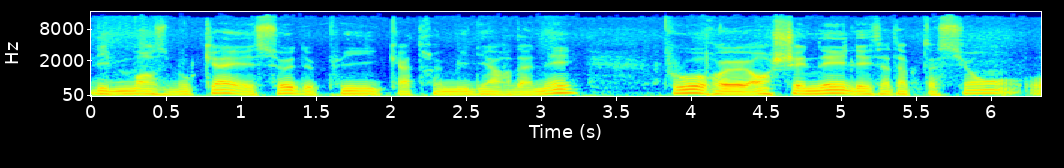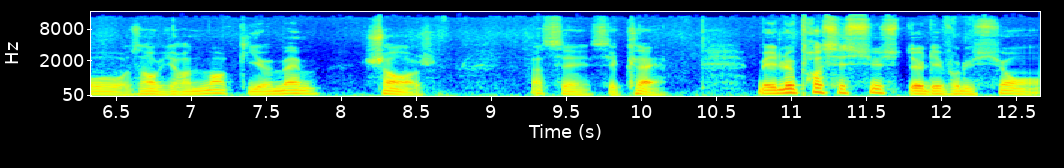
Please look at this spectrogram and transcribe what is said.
d'immense bouquet, et ce depuis 4 milliards d'années, pour euh, enchaîner les adaptations aux environnements qui eux-mêmes changent. Ça, c'est clair. Mais le processus de l'évolution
